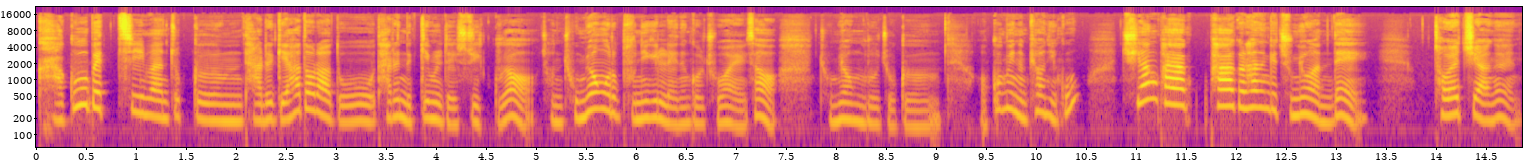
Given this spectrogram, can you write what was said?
가구 배치만 조금 다르게 하더라도 다른 느낌을 낼 수 있고요. 전 조명으로 분위기를 내는 걸 좋아해서 조명으로 조금 어, 꾸미는 편이고 취향 파악, 파악을 하는 게 중요한데 저의 취향은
